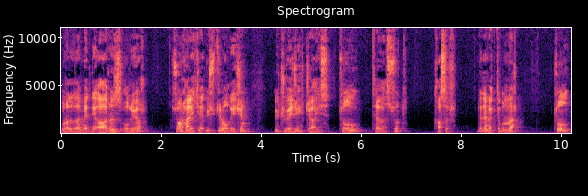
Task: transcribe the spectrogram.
Burada da meddi arız oluyor. Son hareke üstün olduğu için üç vecih caiz. Tul, tevessut, kasır. Ne demekti bunlar? Tul,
